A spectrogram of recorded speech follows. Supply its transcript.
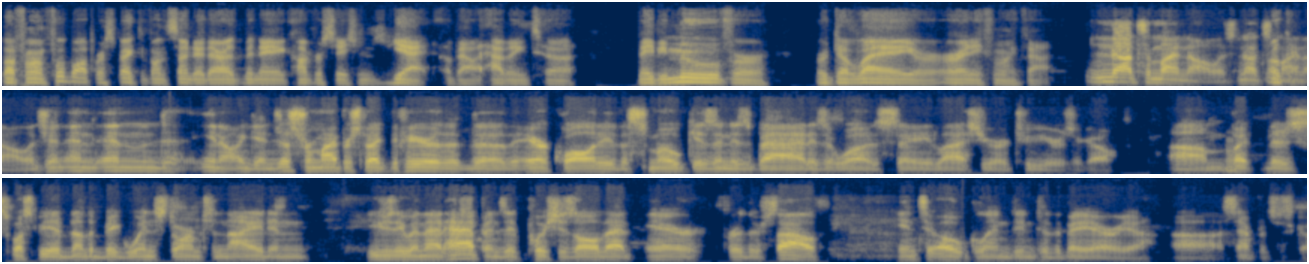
But from a football perspective, on Sunday there hasn't been any conversations yet about having to maybe move or or delay or, or anything like that. Not to my knowledge. Not to Okay. my knowledge. And and and you know, again, just from my perspective here, the, the the air quality of the smoke isn't as bad as it was, say, last year or two years ago. Um, Hmm. but there's supposed to be another big windstorm tonight, and usually when that happens, it pushes all that air further south into Oakland, into the Bay Area, uh, San Francisco.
